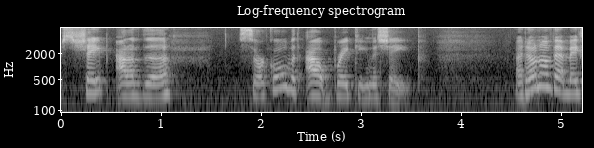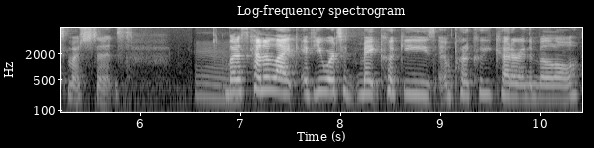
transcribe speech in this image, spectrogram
shape out of the circle without breaking the shape. I don't know if that makes much sense. Mm. but it's kind of like if you were to make cookies and put a cookie cutter in the middle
